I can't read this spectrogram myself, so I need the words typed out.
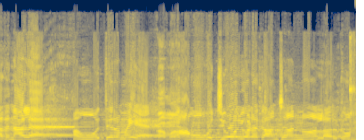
அதனால அவங்க திறமைய. அவங்க ஜோடியோட காமிச்சா இன்னும் நல்லா இருக்கும்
